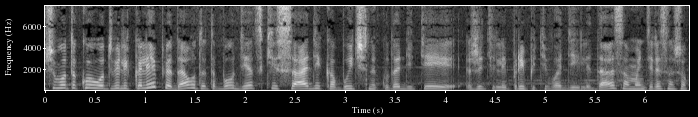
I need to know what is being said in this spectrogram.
Общем, вот такое вот великолепие, да, вот это был детский садик обычный, куда детей, жителей Припяти водили, да. Самое интересное, что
